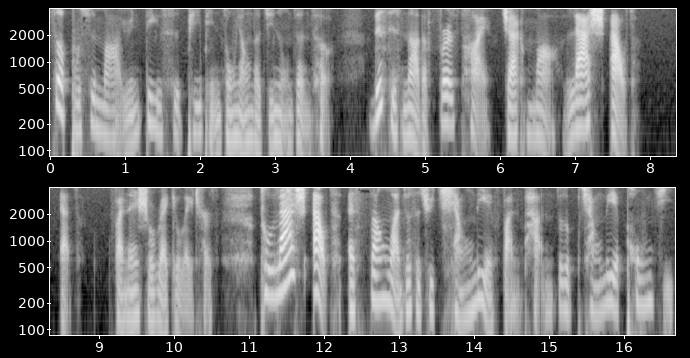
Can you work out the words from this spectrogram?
这不是马云第一次批评中央的金融政策。This is not the first time Jack Ma lash out at financial regulators. To lash out at someone 就是去强烈反弹，就是强烈抨击。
